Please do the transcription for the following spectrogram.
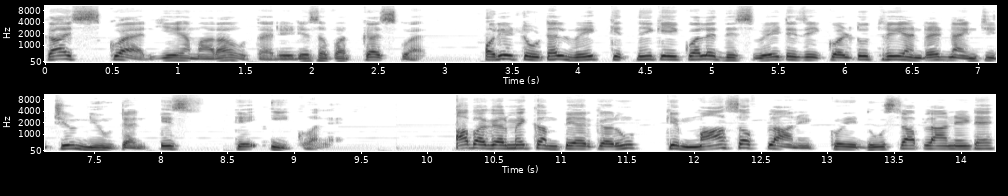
का स्क्वायर ये हमारा होता है रेडियस ऑफ़ अर्थ का स्क्वायर और ये टोटल वेट कितने के इक्वल है? This weight is equal to 392 newton इसके इक्वल है। अब अगर मैं कंपेयर करूँ कि मास ऑफ़ प्लानिट कोई दूसरा प्लानिट है,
